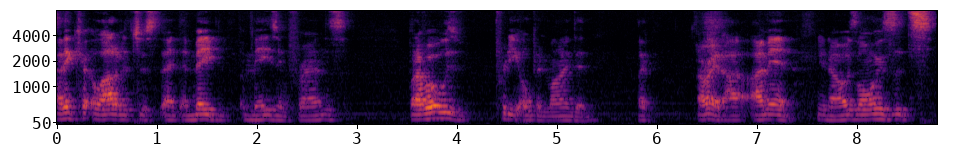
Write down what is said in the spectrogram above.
I think a lot of it's just and, and made amazing friends, but I've always pretty open minded. Like, all right, I, I'm in. You know, as long as it's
